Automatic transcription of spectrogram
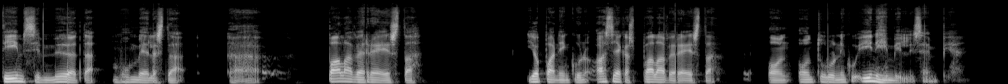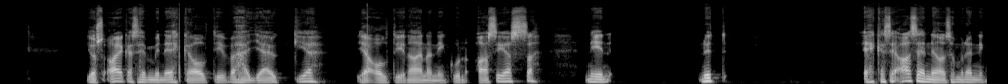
Teamsin myötä mun mielestä ää, palavereista, jopa niin kuin asiakaspalavereista on, on tullut niin kuin inhimillisempiä. Jos aikaisemmin ehkä oltiin vähän jäykkiä ja oltiin aina niin kuin asiassa, niin nyt ehkä se asenne on semmoinen niin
